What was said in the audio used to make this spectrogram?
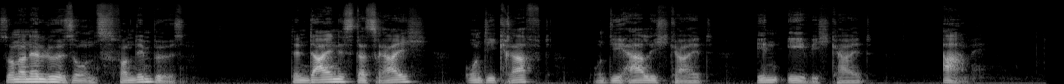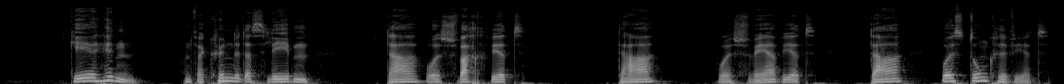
sondern erlöse uns von dem Bösen. Denn dein ist das Reich und die Kraft und die Herrlichkeit in Ewigkeit. Amen. Gehe hin und verkünde das Leben, da wo es schwach wird, da wo es schwer wird, da wo es dunkel wird,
